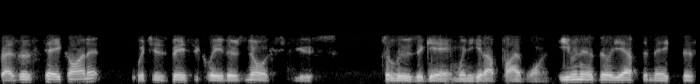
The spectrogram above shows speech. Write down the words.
Spezza's take on it, which is basically there's no excuse to lose a game when you get up five one, even though you have to make this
